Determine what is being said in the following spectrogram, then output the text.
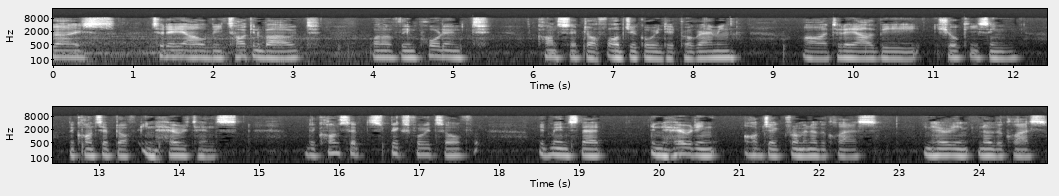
guys, today I'll be talking about one of the important concept of object-oriented programming. Uh, today I'll be showcasing the concept of inheritance. The concept speaks for itself. It means that inheriting object from another class, inheriting another class.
